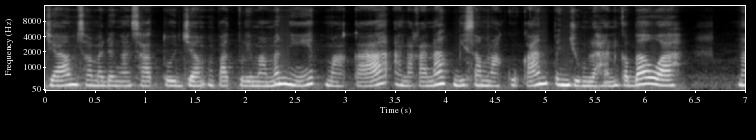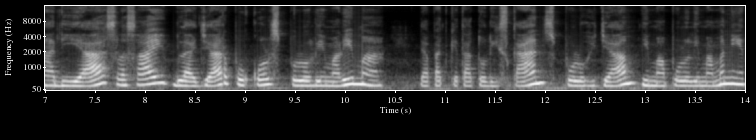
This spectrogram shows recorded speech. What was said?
jam sama dengan 1 jam 45 menit, maka anak-anak bisa melakukan penjumlahan ke bawah. Nadia selesai belajar pukul 10.55. Dapat kita tuliskan 10 jam 55 menit.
